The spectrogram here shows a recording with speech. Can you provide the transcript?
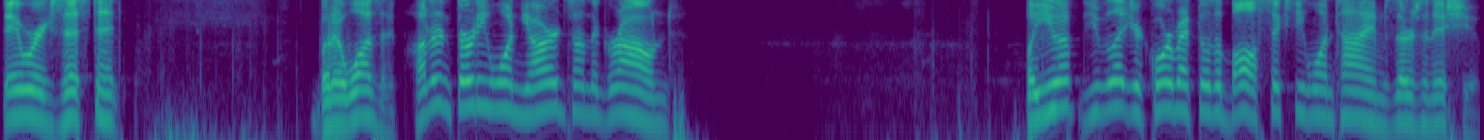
they were existent, but it wasn't. 131 yards on the ground. But you have you let your quarterback throw the ball 61 times, there's an issue.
